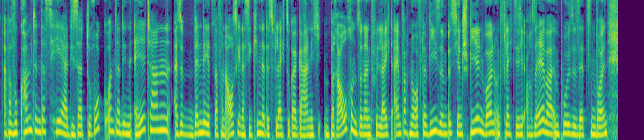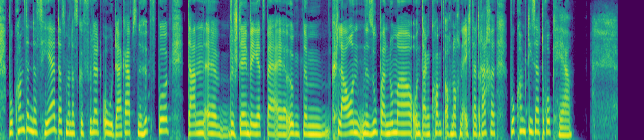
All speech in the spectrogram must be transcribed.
Aber wo kommt denn das her, dieser Druck unter den Eltern? Also wenn wir jetzt davon ausgehen, dass die Kinder das vielleicht sogar gar nicht brauchen, sondern vielleicht einfach nur auf der Wiese ein bisschen spielen wollen und vielleicht sich auch selber Impulse setzen wollen. Wo kommt denn das her, dass man das Gefühl hat, oh, da gab es eine Hüpfburg, dann äh, bestellen wir jetzt bei äh, irgendeinem Clown eine super Nummer und dann kommt auch noch ein echter Drache. Wo kommt dieser Druck her?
